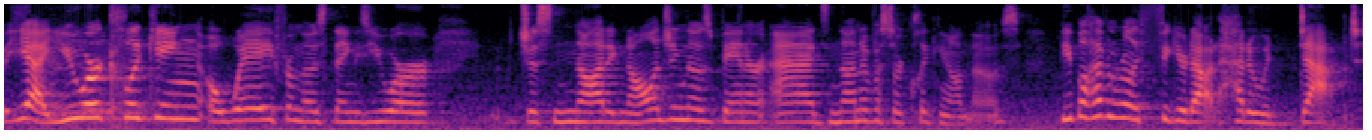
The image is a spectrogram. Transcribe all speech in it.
But yeah, you are clicking away from those things. You are just not acknowledging those banner ads. None of us are clicking on those. People haven't really figured out how to adapt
